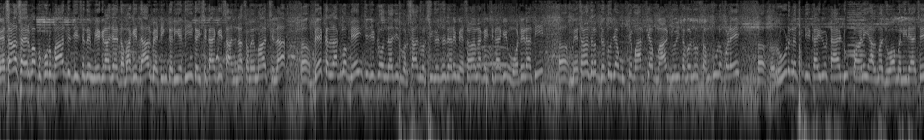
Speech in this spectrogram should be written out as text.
મહેસાણા શહેરમાં બપોર બાદ જે છે તે મેઘરાજાએ ધમાકેદાર બેટિંગ કરી હતી. કહી શકાય કે સાંજના સમયમાં છેલ્લા બે કલાકમાં બે ઇંચ જેટલો અંદાજિત વરસાદ વરસી ગયો છે. ત્યારે મહેસાણાના કહી શકાય કે મોઢેરાથી મહેસાણા તરફ જતો જે આ મુખ્ય માર્ગ છે આ માર્ગ જોઈ શકો છો. સંપૂર્ણપણે રોડ નથી દેખાઈ રહ્યો. ટાયર ડૂબ પાણી હાલમાં જોવા મળી રહ્યા છે.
